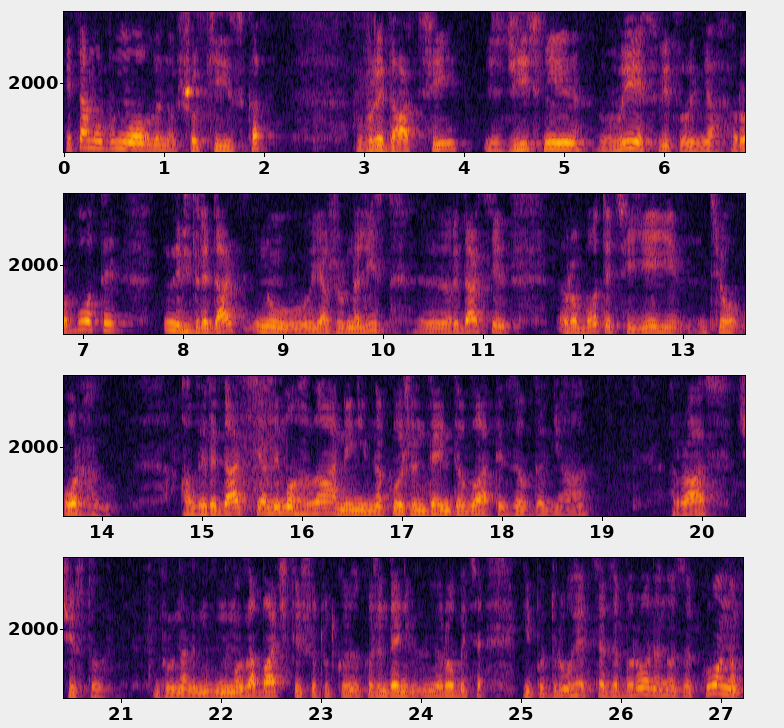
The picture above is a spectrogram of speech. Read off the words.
І там обумовлено, що кіска в редакції здійснює висвітлення роботи від редакції, ну, як журналіст е, редакції роботи цієї, цього органу. Але редакція не могла мені на кожен день давати завдання. Раз, чисто вона не могла бачити, що тут кожен день робиться. І по-друге, це заборонено законом.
